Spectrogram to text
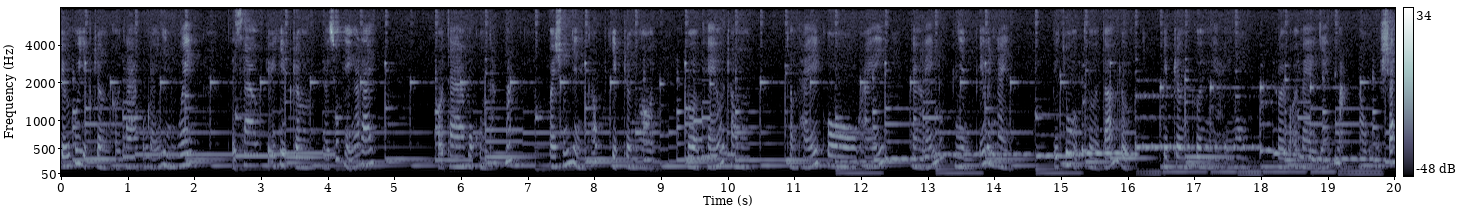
chữ của diệp trần cậu ta cũng đã nhìn quen. Tại sao chữ diệp trần lại xuất hiện ở đây? Cậu ta vô cùng thắc mắc quay xuống nhìn góc diệp trường ngồi, vừa khéo trong trông thấy cô ấy đang lén lút nhìn phía bên này. Bị chu ngọc thừa tóm được, diệp trường cười ngại ngùng rồi vội vàng dán mặt vào quyển sách.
